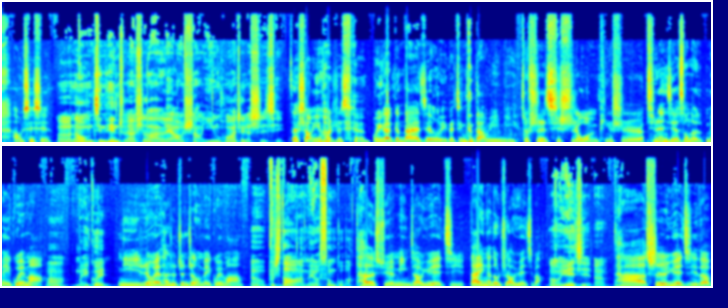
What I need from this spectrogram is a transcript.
好，谢谢。呃，那我们今天主要是来聊赏樱花这个事情。在赏樱花之前，我应该跟大家揭露一个惊天大秘密，就是其实我们平时情人节送的玫瑰嘛，啊，玫瑰。你认为它是真正的玫瑰吗？呃，我不知道啊，没有送过。它的学名叫月季，大家应该都知道月季吧？哦，月季，嗯，它是月季的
